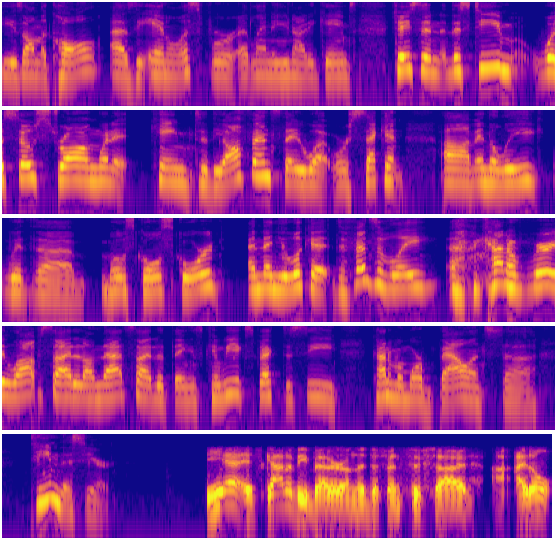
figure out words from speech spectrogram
He is on the call as the analyst for Atlanta United games. Jason, this team was so strong when it came to the offense. They what were second um, in the league with uh, most goals scored and then you look at defensively, uh, kind of very lopsided on that side of things. Can we expect to see kind of a more balanced uh, team this year? Yeah, it's got to be better on the defensive side. I don't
